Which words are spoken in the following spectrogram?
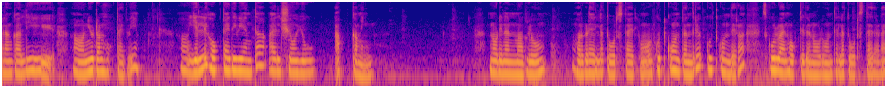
ಯಲಂಕಾಲಿ ನ್ಯೂಟನ್ ಹೋಗ್ತಾಯಿದ್ವಿ ಎಲ್ಲಿಗೆ ಹೋಗ್ತಾ ಇದ್ದೀವಿ ಅಂತ I will show you upcoming ನೋಡಿ ನನ್ನ ಮಗಳು. ಹೊರಗಡೆ ಎಲ್ಲ ತೋರಿಸ್ತಾ ಇದ್ಲು. ಅವಳು ಕೂತ್ಕೊ ಅಂತಂದರೆ ಕೂತ್ಕೊಂಡಿರ ಸ್ಕೂಲ್ ವ್ಯಾನ್ ಹೋಗ್ತಿದೆ ನೋಡು ಅಂತೆಲ್ಲ ತೋರಿಸ್ತಾ ಇದ್ದಾಳೆ.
